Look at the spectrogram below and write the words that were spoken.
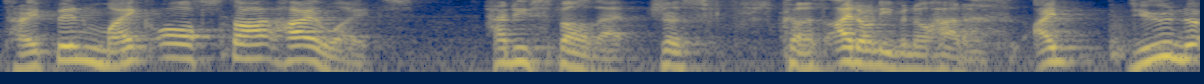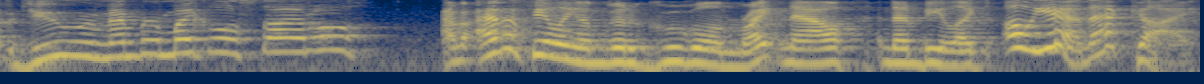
type in Mike Alstott highlights. How do you spell that? Just because I don't even know how to. I Do you know? Do you remember Mike Alstott at all? I have a feeling I'm going to Google him right now and then be like, oh yeah, that guy.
